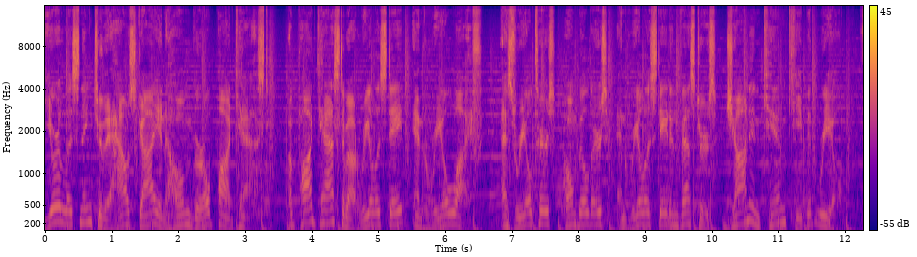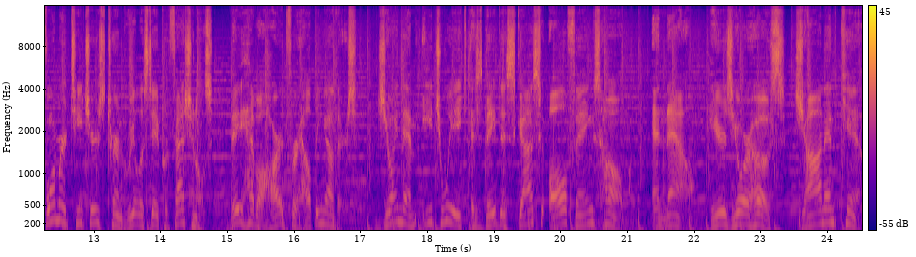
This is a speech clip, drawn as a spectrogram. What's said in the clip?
You're listening to the House Guy and Home Girl podcast, a podcast about real estate and real life. As realtors, home builders, and real estate investors, Jon and Kim keep it real. Former teachers turned real estate professionals, they have a heart for helping others. Join them each week as they discuss all things home. And now, here's your hosts, Jon and Kim.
